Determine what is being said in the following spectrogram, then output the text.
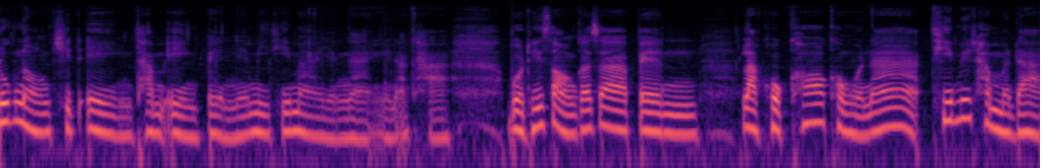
ลูกน้องคิดเองทำเองเป็นเนี่ยมีที่มาอย่างไงนะคะ บทที่ 2 ก็จะเป็นหลัก 6 ข้อของหัวหน้าที่ไม่ธรรมดา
